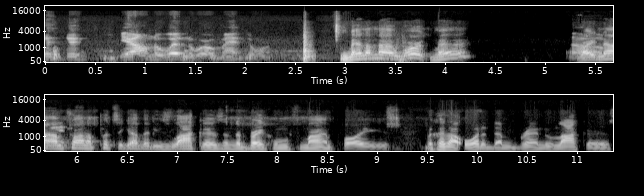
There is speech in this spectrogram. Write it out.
yeah, I don't know what in the world Matt doing. Man, I'm at work, man. Right Oh, now, I'm trying to put together these lockers in the break room for my employees because I ordered them brand new lockers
